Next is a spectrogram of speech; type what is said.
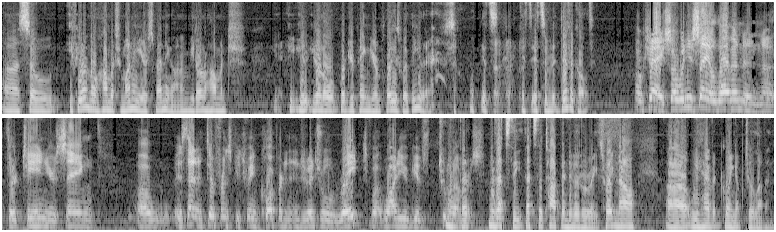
Uh, so if you don't know how much money you're spending on them, you don't know how much. You, you don't know what you're paying your employees with either. so it's it's it's a bit difficult. Okay, so when you say 11 and uh, 13, you're saying uh, is that a difference between corporate and individual rate? Why do you give two no, numbers? That, no, that's the that's the top individual rates. Right now, uh, we have it going up to 11.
